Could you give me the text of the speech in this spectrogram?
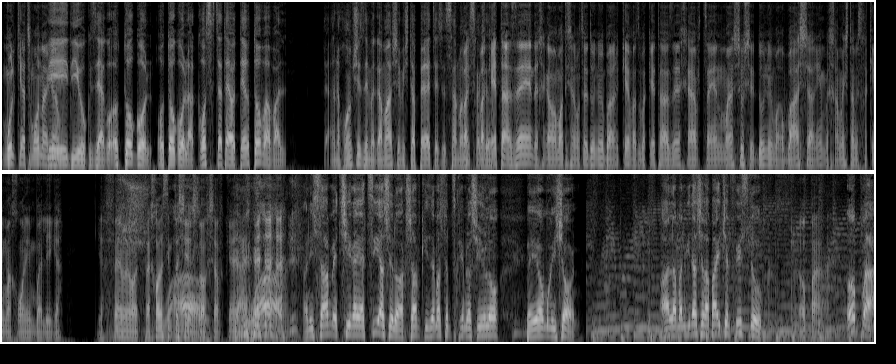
מול קריית שמונה גם. בדיוק, זה אותו גול, אותו גול, הקרוס קצת היה יותר טוב, אבל אנחנו רואים שזו מגמה שמשתפרת אצל סאן במשחק שלו. בקטע הזה, דרך אגב אמרתי שאני רוצה דוניו בהרכב, אז בקטע הזה חייב לציין משהו שדוניו עם ארבעה שערים בחמשת המשחקים האחרונים בליגה. יפה מאוד, אתה יכול לשים את השיר. שלו עכשיו, כן? וואו, אני שם את שיר היציע שלו עכשיו, כי זה מה שאתם צריכים לשיר לו ביום ראשון. על המנגינה של הבית של פיסטוק. הופה. הופה.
